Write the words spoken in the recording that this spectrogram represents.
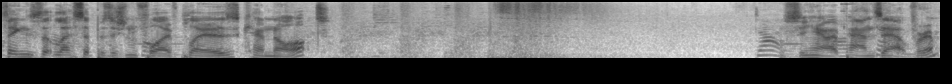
things that lesser position 5 players cannot. We'll see how it pans out for him.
